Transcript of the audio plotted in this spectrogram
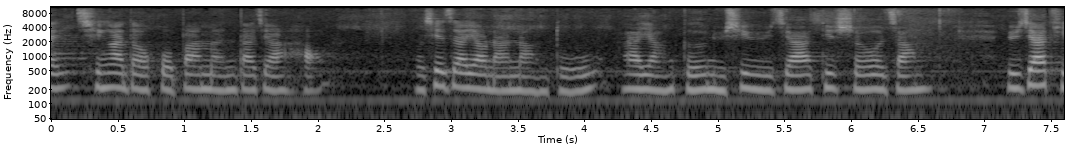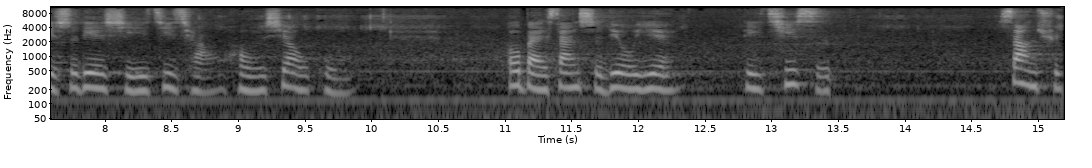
嗨，亲爱的伙伴们，大家好！我现在要来朗读《阿扬格女性瑜伽》第十二章：瑜伽体式练习技巧和效果。二百三十六页，第七十上犬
